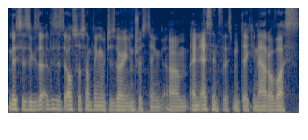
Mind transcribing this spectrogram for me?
This is exa- this is also something which is very interesting. Um, an essence that's been taken out of us.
